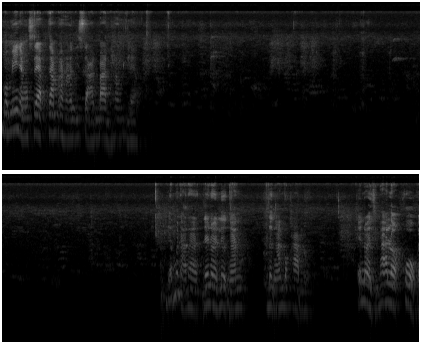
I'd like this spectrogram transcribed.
บ่มีหยังแซ่บทำอาหารอีสานบ้านเฮาแล้ว เดี๋ยวมื้อหน้าถ้าได้หน่อยเลิกงานเลิกงานบ่ค่ำได้หน่อยสิพาเลาะโคกไป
